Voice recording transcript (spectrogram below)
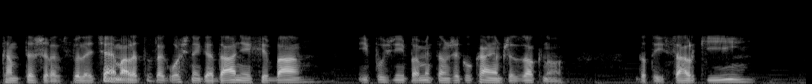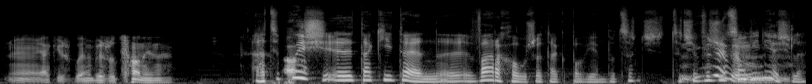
tam też raz wyleciałem, ale to za głośne gadanie chyba. I później pamiętam, że kukałem przez okno do tej salki, jak już byłem wyrzucony. a ty byłeś e, taki ten, e, warchoł, że tak powiem, bo co, ci- to cię Nie wyrzucali wiem. nieźle.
